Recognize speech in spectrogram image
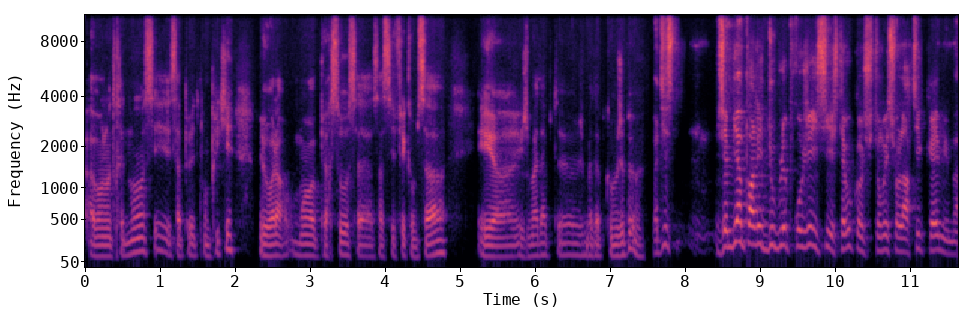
avant l'entraînement, ça peut être compliqué. Mais voilà, moi, perso, ça, ça s'est fait comme ça. Et, m'adapte je m'adapte comme je peux. Baptiste, j'aime bien parler de double projet ici. Et je t'avoue, quand je suis tombé sur l'article, quand même,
